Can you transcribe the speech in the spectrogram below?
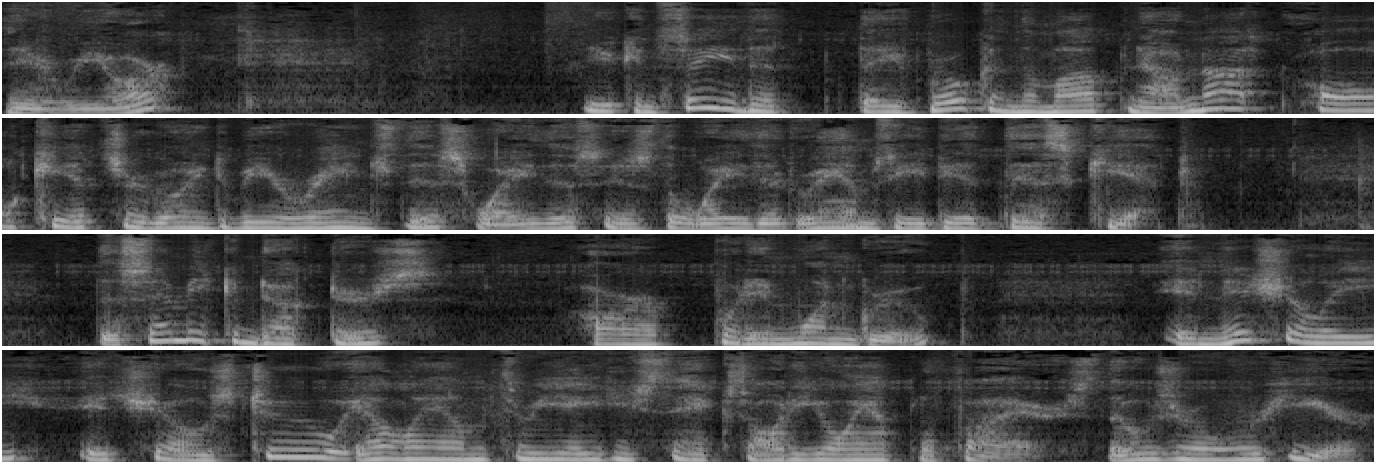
There we are. You can see that they've broken them up. Now, not all kits are going to be arranged this way. This is the way that Ramsey did this kit. The semiconductors are put in one group. Initially, it shows two LM386 audio amplifiers. Those are over here.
